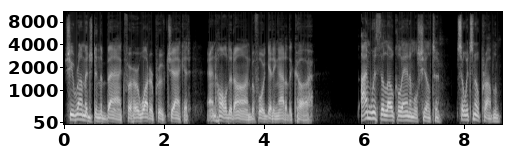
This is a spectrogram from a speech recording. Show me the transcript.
She rummaged in the back for her waterproof jacket and hauled it on before getting out of the car. I'm with the local animal shelter, so it's no problem.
